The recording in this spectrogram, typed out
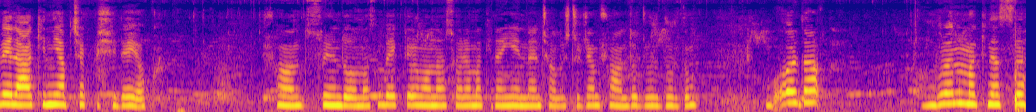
ve lakin yapacak bir şey de yok. Şu an suyun dolmasını bekliyorum. Ondan sonra makineyi yeniden çalıştıracağım. Şu anda durdurdum. Bu arada buranın makinesi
